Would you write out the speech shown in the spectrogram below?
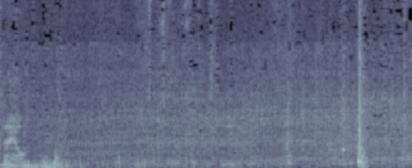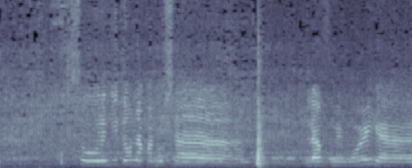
na? So, nandito na kami sa Love Memorial.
